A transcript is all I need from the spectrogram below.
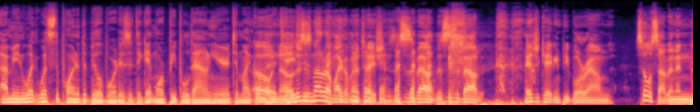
I mean, what what's the point of the billboard? Is it to get more people down here to Myco? Oh no, this is not about Myco meditations. This is about this is about educating people around psilocybin, and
